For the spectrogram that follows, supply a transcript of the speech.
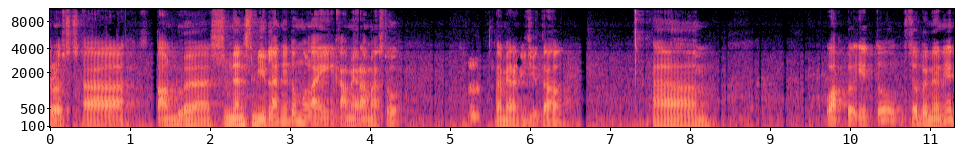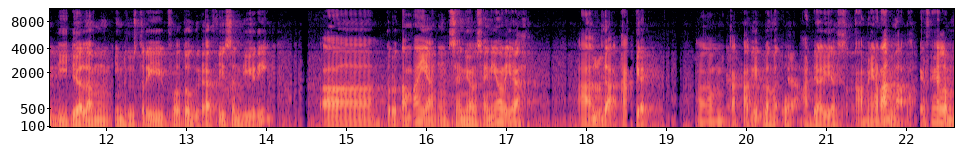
Terus uh, tahun 299 itu mulai kamera masuk. Hmm. Kamera digital. Um, waktu itu sebenarnya di dalam industri fotografi sendiri uh, terutama yang senior-senior ya agak hmm. kaget. Uh, mereka kaget banget, oh ada ya kamera nggak pakai film,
